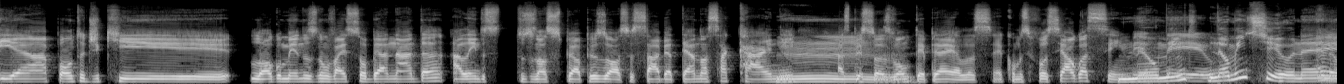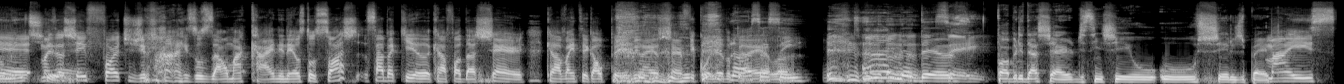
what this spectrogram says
e a ponto de que logo menos não vai sobrar nada além dos, dos nossos próprios ossos, sabe? Até a nossa carne Hum. as pessoas vão ter pra elas. É como se fosse algo assim. Não, men- não mentiu, né? não É, mentiu. mas eu achei forte demais usar uma carne, né? Eu estou só. ach- Sabe aquela, aquela foto da Cher? Que ela vai entregar o prêmio e a Cher fica olhando pra Nossa, ela. sim. Ai, meu Deus. Sei. Pobre da Cher de sentir o, o cheiro de perto. Mas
